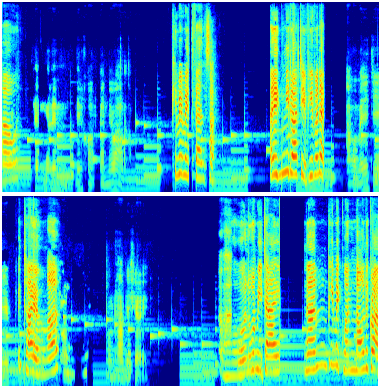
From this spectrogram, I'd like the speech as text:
เราเล่นมาเล่นดิสคอร์ดแฟนไม่ว่าหรอกครับพี่ไม่มีแฟนสักไอ้ยนี่เราจีบพี่ปะเนี่ยอะผมไม่ได้จีบใช่เหรอผมผมถามเฉย อ้าวรู้ว่ามีใจ งั้นพี่ไม่ควรน้องดีกว่า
